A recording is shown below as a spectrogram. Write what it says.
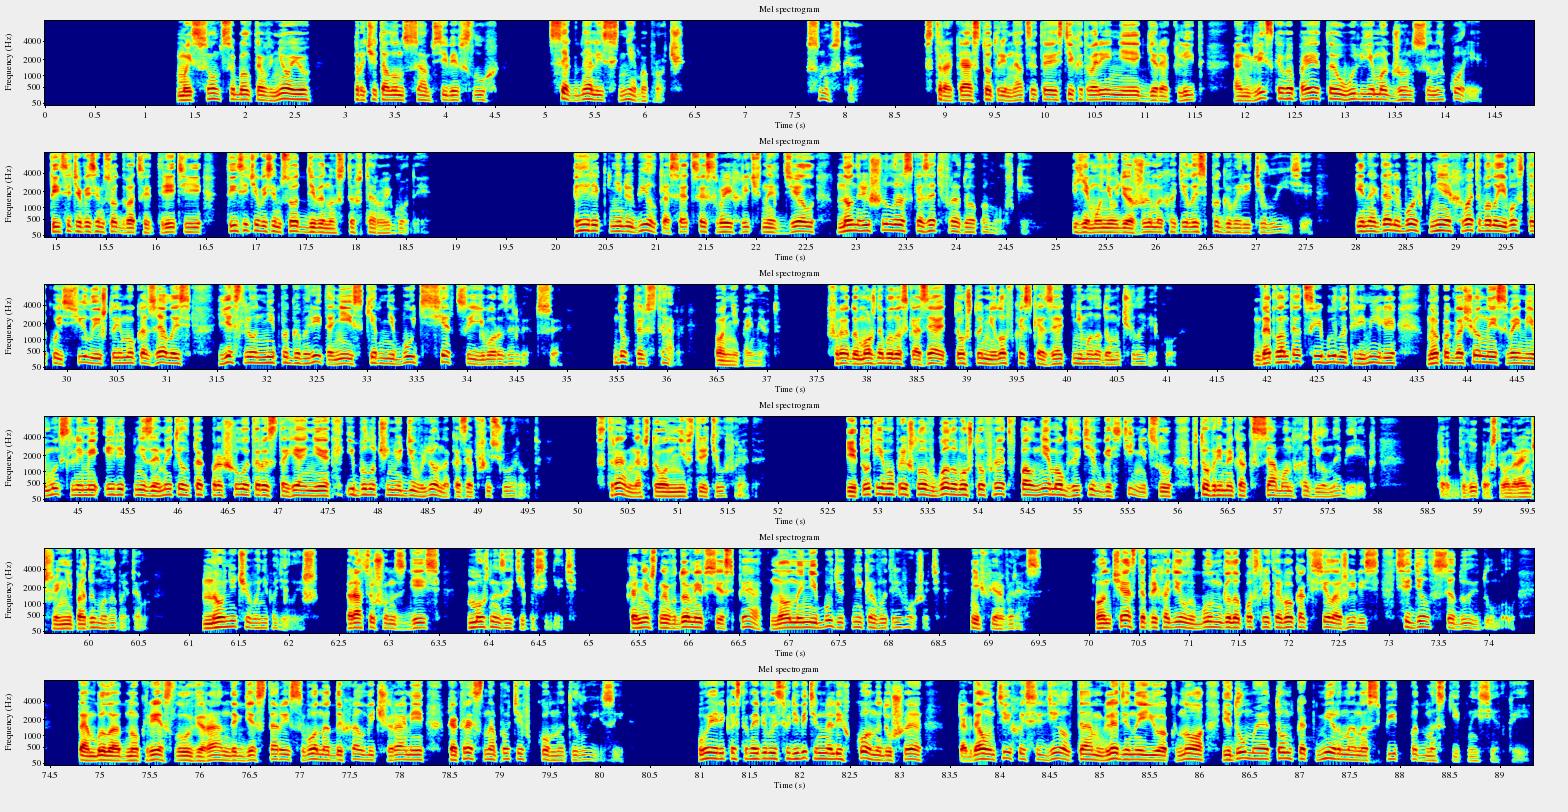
«Мы солнце болтовнёю», — прочитал он сам себе вслух, — «согнали с неба прочь». Сноска. Строка 113 стихотворение «Гераклит» английского поэта Уильяма Джонсона Кори, 1823-1892 годы. Эрик не любил касаться своих личных дел, но он решил рассказать Фреду о помолвке. Ему неудержимо хотелось поговорить о Луизе. Иногда любовь к ней охватывала его с такой силой, что ему казалось, если он не поговорит о ней с кем-нибудь, сердце его разорвется. Доктор Стар, он не поймет. Фреду можно было сказать то, что неловко сказать немолодому человеку. До плантации было три мили, но, поглощенный своими мыслями, Эрик не заметил, как прошел это расстояние, и был очень удивлен, оказавшись у ворот. Странно, что он не встретил Фреда. И тут ему пришло в голову, что Фред вполне мог зайти в гостиницу, в то время как сам он ходил на берег. Как глупо, что он раньше не подумал об этом. Но ничего не поделаешь. Раз уж он здесь, можно зайти посидеть. Конечно, в доме все спят, но он и не будет никого тревожить. Не в первый раз. Он часто приходил в бунгало после того, как все ложились, сидел в саду и думал. Там было одно кресло у веранды, где старый свон отдыхал вечерами как раз напротив комнаты Луизы. У Эрика становилось удивительно легко на душе, когда он тихо сидел там, глядя на ее окно и думая о том, как мирно она спит под москитной сеткой.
